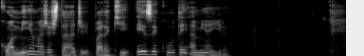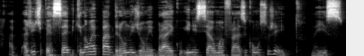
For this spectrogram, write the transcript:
com a minha majestade, para que executem a minha ira. A, a gente percebe que não é padrão no idioma hebraico iniciar uma frase com o sujeito, não é isso?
